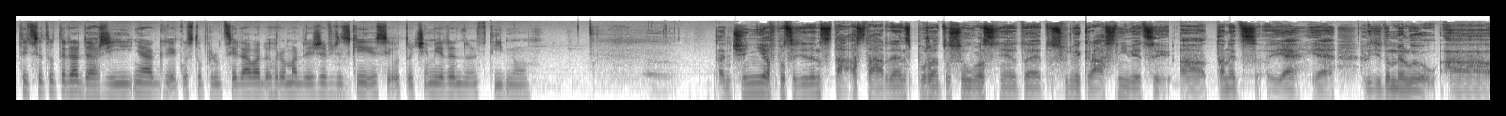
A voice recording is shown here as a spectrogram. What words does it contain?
teď se to teda daří nějak jako s tou produkcí dávat dohromady, že vždycky si otočím jeden den v týdnu tančení a v podstatě ten star a Stardance pořád to jsou vlastně, to, je, to jsou dvě krásné věci a tanec je, je, lidi to milujou. A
